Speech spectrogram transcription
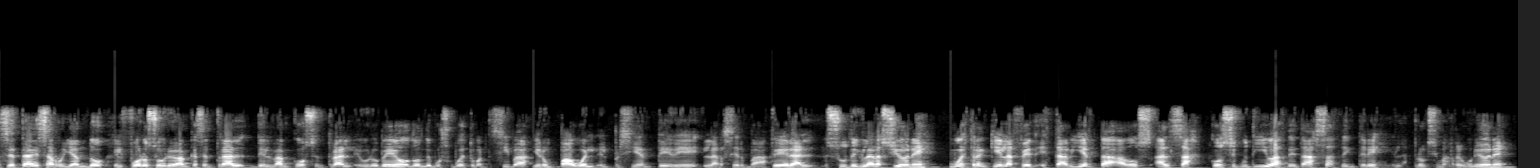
se está desarrollando el foro sobre banca central del Banco Central Europeo, donde por supuesto participa Jerome Powell, el presidente de la Reserva Federal. Sus declaraciones muestran que la Fed está abierta a dos alzas consecutivas de tasas de interés en las próximas reuniones.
